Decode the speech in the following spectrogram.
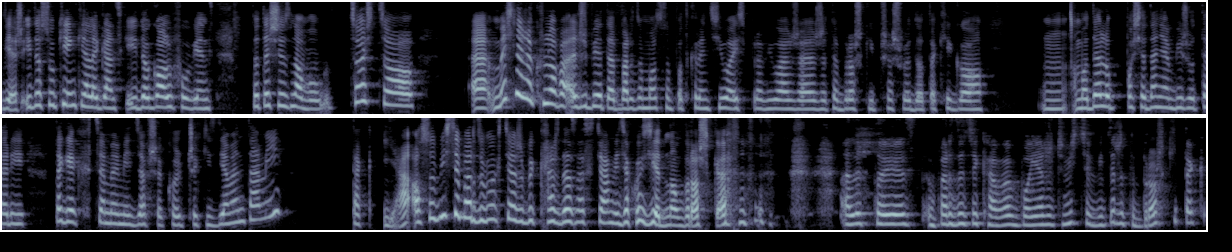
wiesz, i do sukienki eleganckiej, i do golfu, więc to też jest znowu coś, co myślę, że królowa Elżbieta bardzo mocno podkręciła i sprawiła, że, że te broszki przeszły do takiego mm, modelu posiadania biżuterii, tak jak chcemy mieć zawsze kolczyki z diamentami. Tak, ja osobiście bardzo bym chciała, żeby każda z nas chciała mieć jakąś jedną broszkę. Ale to jest bardzo ciekawe, bo ja rzeczywiście widzę, że te broszki tak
